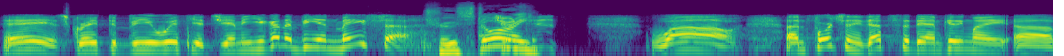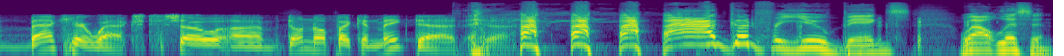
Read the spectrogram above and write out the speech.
Hey, it's great to be with you, Jimmy. You're going to be in Mesa. True story. Wow. Unfortunately, that's the day I'm getting my uh, back hair waxed. So um, don't know if I can make that. Uh. Good for you, Biggs. Well, listen,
